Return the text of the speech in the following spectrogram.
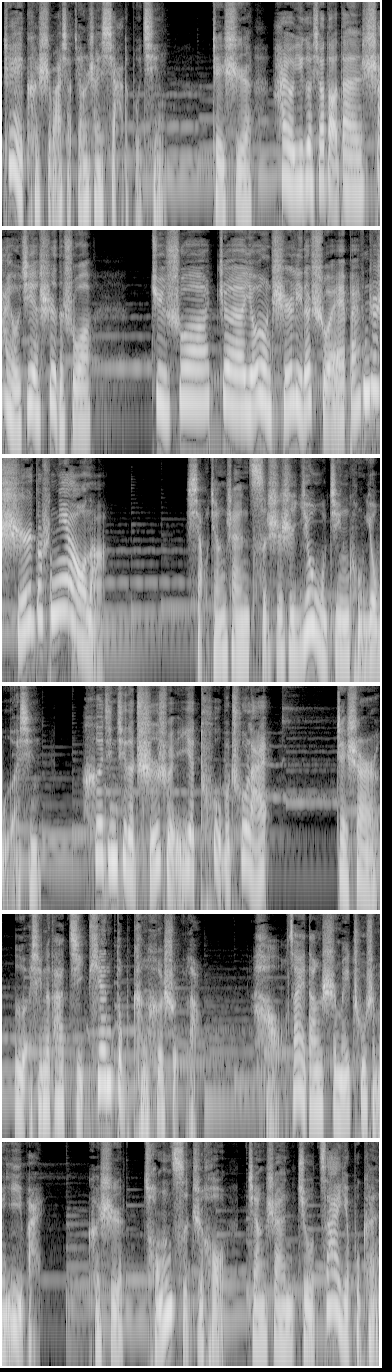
这可是把小江山吓得不轻。这时，还有一个小捣蛋煞有介事地说。据说这游泳池里的水百分之十都是尿呢。小江山此时是又惊恐又恶心，喝进去的池水也吐不出来。这事儿恶心的他几天都不肯喝水了。好在当时没出什么意外，可是从此之后，江山就再也不肯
